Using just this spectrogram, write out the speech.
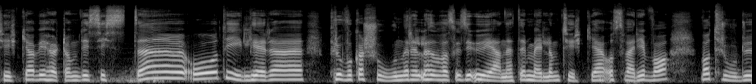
Tyrkia. Vi hørte om de siste og tidligere provokasjoner eller hva skal vi si, uenigheter mellom Tyrkia og Sverige. Hva, hva tror du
